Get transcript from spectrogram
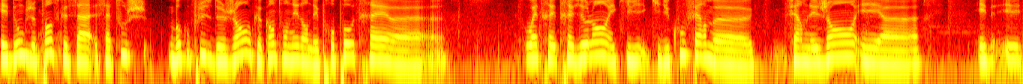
Et donc, je pense que ça, ça touche beaucoup plus de gens que quand on est dans des propos très, euh, ouais, très, très violents et qui, qui du coup ferment, euh, les gens et, et, et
